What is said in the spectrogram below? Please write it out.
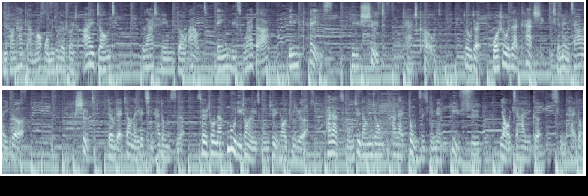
以防他感冒，我们就可以说的是 I don't。Let him go out in this weather in case he should catch cold，对不对？我是不是在 catch 前面加了一个 should，对不对？这样的一个情态动词。所以说呢，目的状语从句要注意了，它在从句当中，它在动词前面必须要加一个情态动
